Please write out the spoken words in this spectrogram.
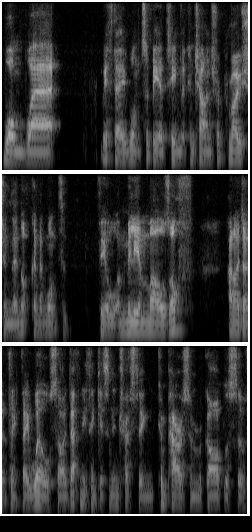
one where if they want to be a team that can challenge for promotion, they're not going to want to feel a million miles off. And I don't think they will. So I definitely think it's an interesting comparison, regardless of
